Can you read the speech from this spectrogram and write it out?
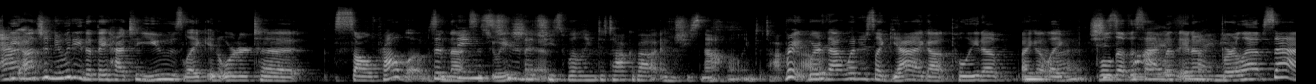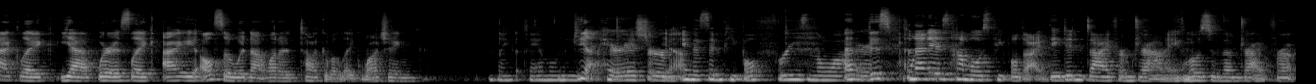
and the ingenuity that they had to use like in order to solve problems the in that situation that she's willing to talk about and she's not willing to talk right about. where that one is like yeah i got pulled up i got Yeah. like She's pulled up the side with in a burlap sack like yeah whereas like i also would not want to talk about like watching my family Yeah. perish or Yeah. innocent people freeze in the water. At this and that point- is how most people died. They didn't die from drowning. Most of them died from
